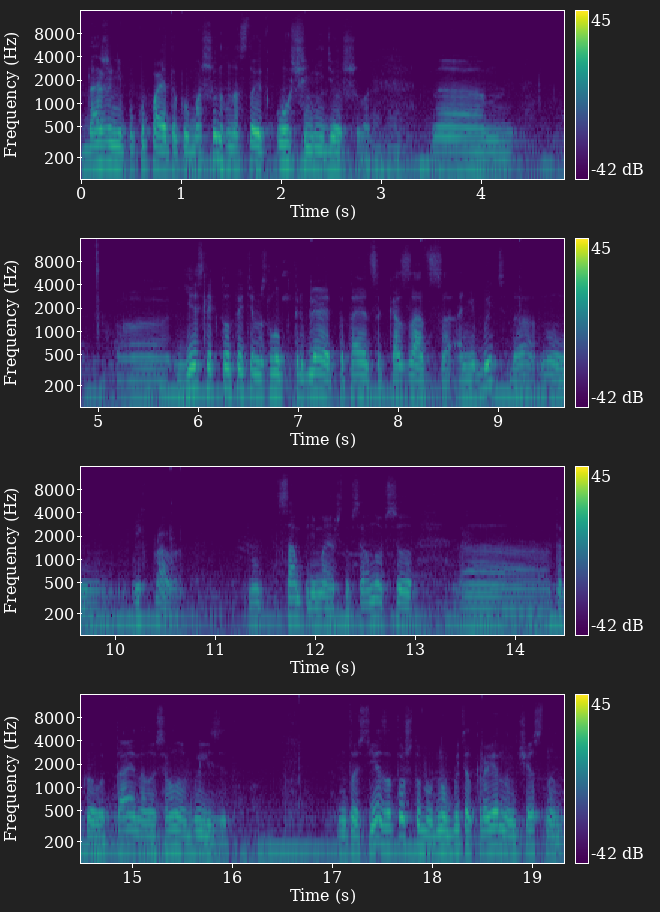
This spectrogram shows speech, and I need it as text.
даже не покупая такую машину, она стоит очень недешево. Uh-huh. Э, если кто-то этим злоупотребляет, пытается казаться, а не быть, да, ну, их право. Ну, сам понимаешь, что все равно все э, такое вот тайно, но все равно вылезет. Ну, то есть я за то, чтобы ну, быть откровенным, честным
